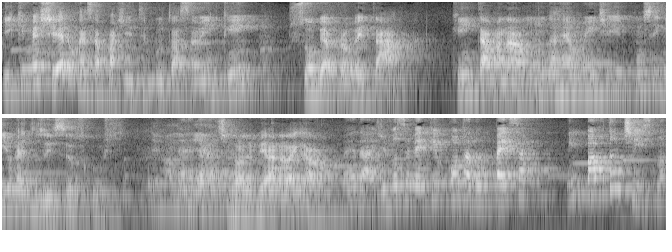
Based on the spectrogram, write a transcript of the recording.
e que mexeram com essa parte de tributação e quem soube aproveitar, quem estava na onda realmente conseguiu reduzir seus custos. Deu uma aliviada. Uma aliviada legal. Verdade. E você vê que o contador peça importantíssima,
